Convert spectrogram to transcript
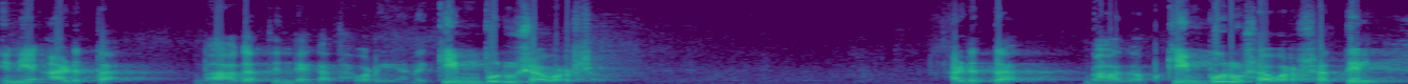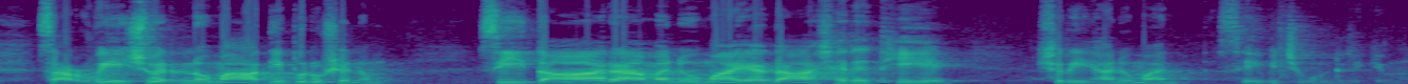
ഇനി അടുത്ത ഭാഗത്തിന്റെ കഥ പറയുകയാണ്. കിം പുരുഷ വർഷം. അടുത്ത ഭാഗം. കിം പുരുഷ വർഷത്തിൽ സർവീശ്വരനും ആദിപുരുഷനും സീതാരാമനുമായ ദാശരഥിയെ ശ്രീ ഹനുമാൻ സേവിച്ചു കൊണ്ടിരിക്കുന്നു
